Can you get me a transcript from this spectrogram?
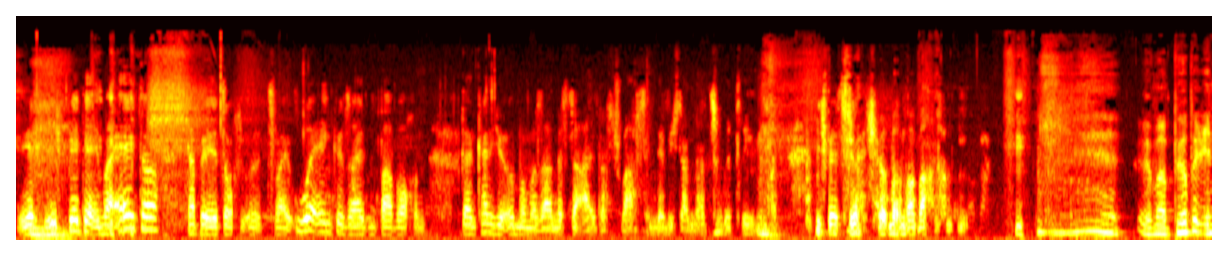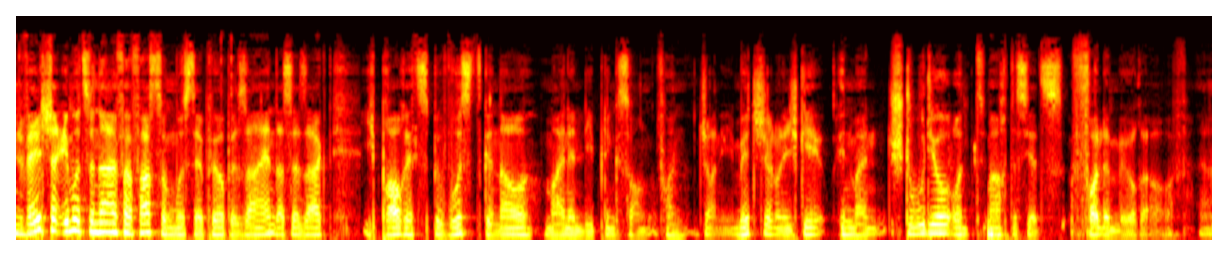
Ich werde ja immer älter, ich habe ja jetzt auch äh, zwei Urenkel seit ein paar Wochen. Dann kann ich ja irgendwann mal sagen, das ist der Altersschwachsinn, der mich dann dazu getrieben hat. Ich werde es vielleicht irgendwann mal machen. Immer Pürpel, in welcher emotionalen Verfassung muss der Pürpel sein, dass er sagt, ich brauche jetzt bewusst genau meinen Lieblingssong von Johnny Mitchell und ich gehe in mein Studio und mache das jetzt volle Möhre auf. Ja,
